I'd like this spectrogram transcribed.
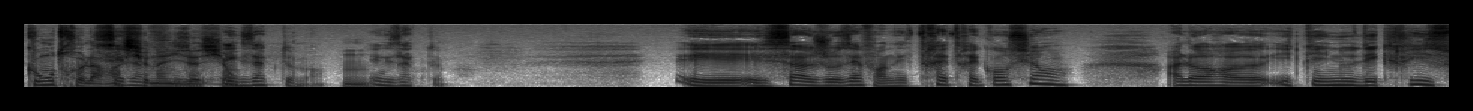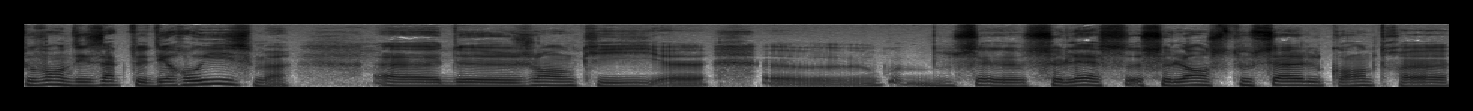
contre la rationalisation. Exactement, Hmm. exactement. Et, ça, Joseph en est très très conscient. Alors, euh, il, nous décrit souvent des actes d'héroïsme euh, de gens qui euh, se, se laissent, se lancent tout seuls contre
